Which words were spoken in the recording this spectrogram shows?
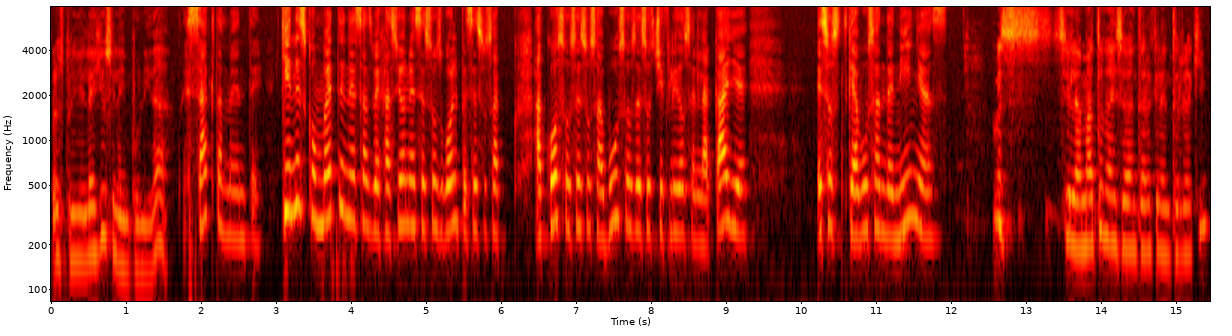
Los privilegios y la impunidad. Exactamente. ¿Quiénes cometen esas vejaciones, esos golpes, esos acosos, esos abusos, esos chiflidos en la calle? esos que abusan de niñas. Pues si la mato nadie se va a enterar que la enterré aquí.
